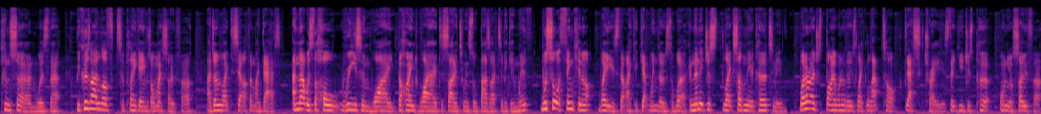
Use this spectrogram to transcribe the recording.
concern was that because I love to play games on my sofa, I don't like to sit up at my desk and that was the whole reason why behind why I decided to install Bazzite to begin with was sort of thinking up ways that I could get Windows to work. And then it just like suddenly occurred to me why don't I just buy one of those like laptop desk trays that you just put on your sofa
